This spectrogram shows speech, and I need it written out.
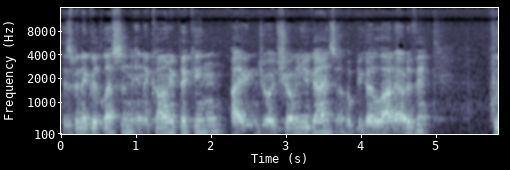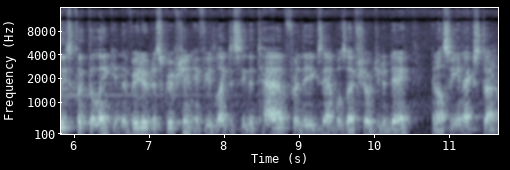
This has been a good lesson in economy picking. I enjoyed showing you guys. I hope you got a lot out of it. Please click the link in the video description if you'd like to see the tab for the examples I've showed you today, and I'll see you next time.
